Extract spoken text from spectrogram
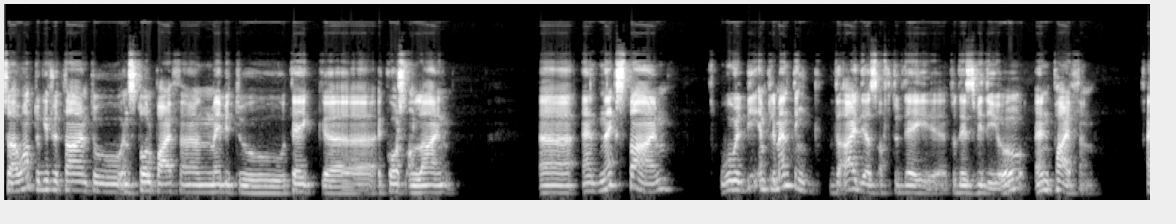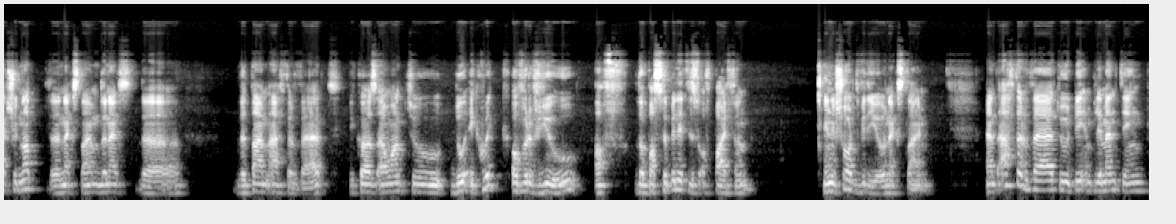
So I want to give you time to install Python, maybe to take uh, a course online uh, and next time, we will be implementing the ideas of today uh, today's video in Python. Actually, not the next time, the next the the time after that, because I want to do a quick overview of the possibilities of Python in a short video next time. And after that, we will be implementing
